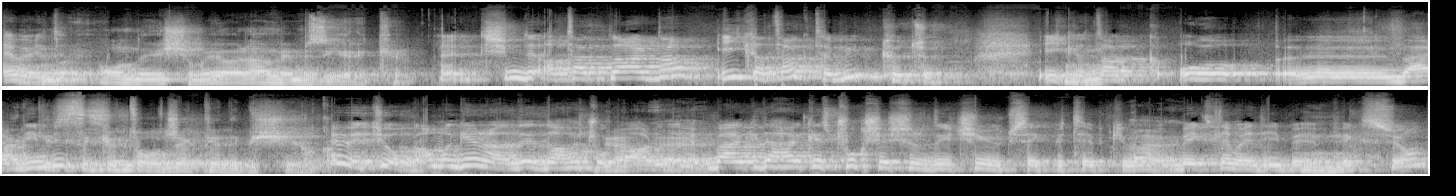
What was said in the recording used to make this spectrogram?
Evet. Onunla, onunla yaşamayı öğrenmemiz gerekiyor. Evet, Şimdi ataklarda ilk atak tabii kötü. İlk atak o e, verdiğimiz... Kötü olacak diye de bir şey yok. Evet yok ama genelde daha çok Ya, ağrılı. evet. Belki de herkes çok şaşırdığı için yüksek bir tepki veriyor. Evet. Beklemediği bir enfeksiyon.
